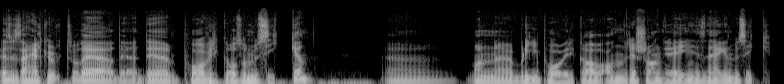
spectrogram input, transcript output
det syns jeg er helt kult, og det, det, det påvirker også musikken. Uh, man eh, blir påvirka av andre sjangre inn i sin egen musikk.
